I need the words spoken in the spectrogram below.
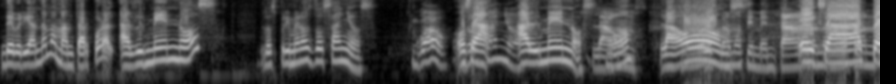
deberían de amamantar por al menos los primeros dos años. Wow. O sea, al menos. La ¿no? OMS. La OMS. estamos inventando. Exacto.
